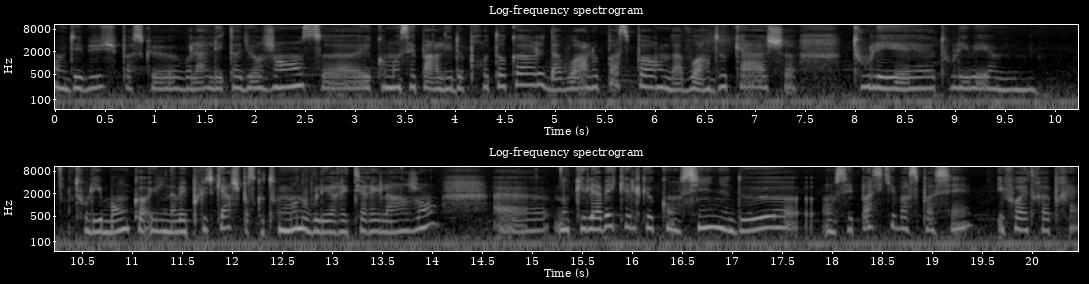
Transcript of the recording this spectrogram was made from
au début parce que voilà l'état d'urgence, euh, commençait à parler de protocole, d'avoir le passeport, d'avoir de cash, tous les tous les euh, tous les banques, ils n'avaient plus de cash parce que tout le monde voulait retirer l'argent. donc il y avait quelques consignes de on ne sait pas ce qui va se passer, il faut être prêt.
